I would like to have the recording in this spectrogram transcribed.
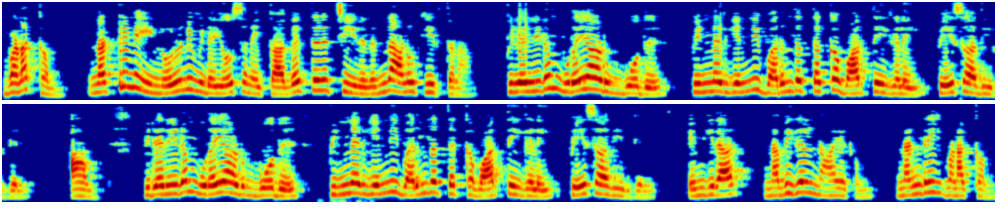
வணக்கம். நற்றினையின் ஒரு நிமிட யோசனைக்காக திருச்சியிலிருந்து அணுகீர்த்தனா. பிறரிடம் உரையாடும் போது பின்னர் எண்ணி வருந்தத்தக்க வார்த்தைகளை பேசாதீர்கள். ஆம். பிறரிடம் உரையாடும் போது பின்னர் எண்ணி வருந்தத்தக்க வார்த்தைகளை பேசாதீர்கள். என்கிறார் நபிகள் நாயகம். நன்றி வணக்கம்.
